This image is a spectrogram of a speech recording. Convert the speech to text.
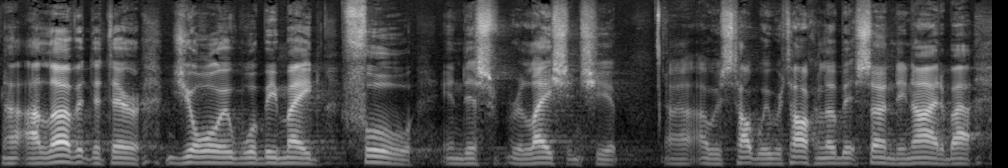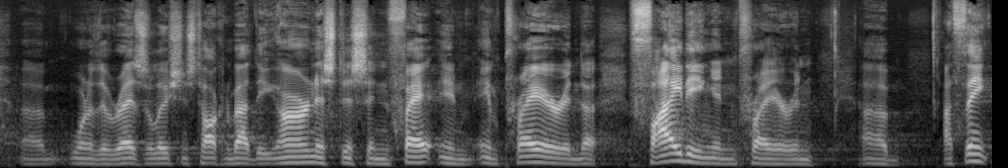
I love it that their joy will be made full in this relationship. Uh, I was talk, we were talking a little bit Sunday night about um, one of the resolutions talking about the earnestness in, fa- in, in prayer and the fighting in prayer. And uh, I think,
